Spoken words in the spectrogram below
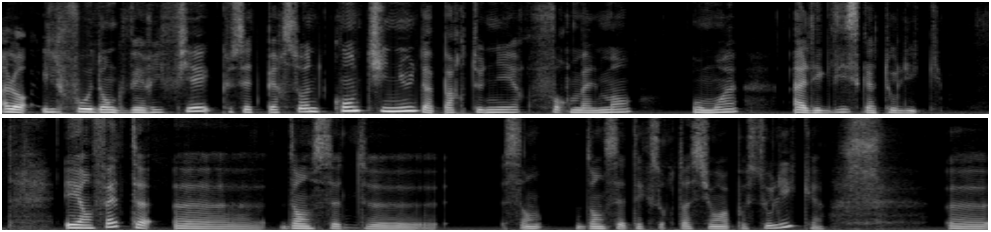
Alors, il faut donc vérifier que cette personne continue d'appartenir formellement, au moins, à l'Église catholique. Et en fait, euh, dans, cette, euh, dans cette exhortation apostolique, euh,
